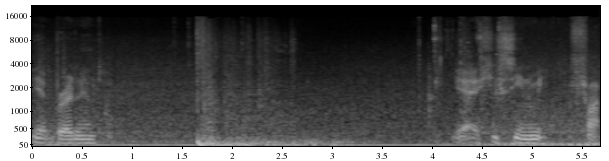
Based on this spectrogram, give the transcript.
Yeah, brilliant. Yeah, he's seen me. Fuck.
